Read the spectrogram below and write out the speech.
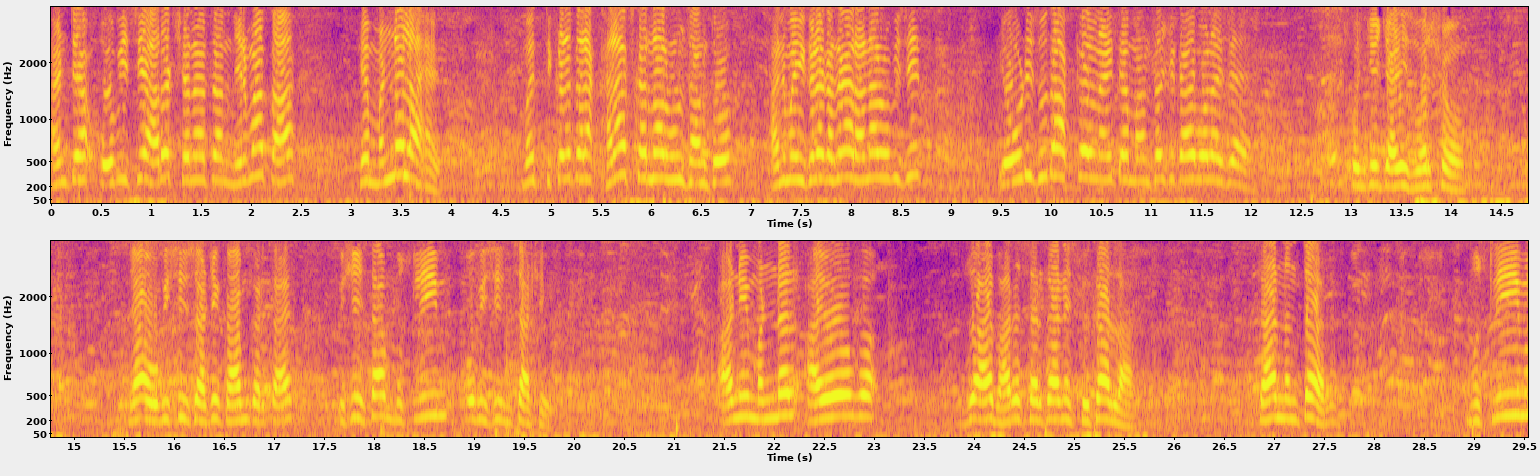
आणि त्या ओबीसी आरक्षणाचा निर्माता हे मंडल आहे. मग तिकडे त्याला खराच करणार म्हणून सांगतो. आणि मग इकडे कसं काय राहणार ओबीसीत एवढी सुद्धा अक्कल नाही त्या माणसाशी काय बोलायचं आहे? पंचेचाळीस वर्ष या ओबीसीसाठी काम करतायत. विशेषतः मुस्लिम ओबीसीसाठी. आणि मंडल आयोग जो आहे भारत सरकारने स्वीकारला त्यानंतर मुस्लिम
